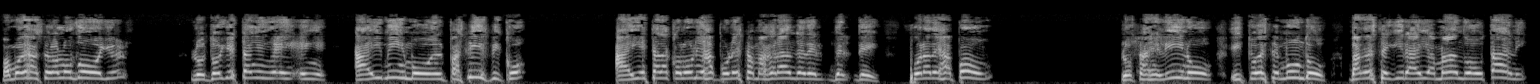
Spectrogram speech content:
vamos a dejárselo a los Dodgers. Los Dodgers están en, en- en- ahí mismo en el Pacífico. Ahí está la colonia japonesa más grande del- del- de, fuera de Japón. Los angelinos y todo ese mundo van a seguir ahí amando a Otani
